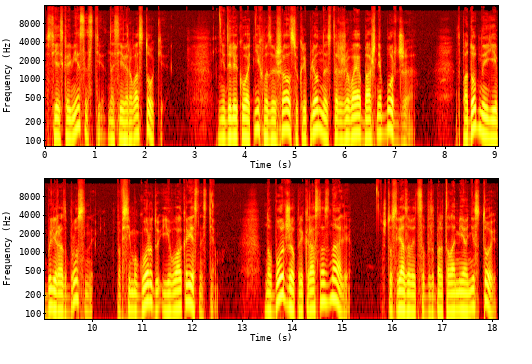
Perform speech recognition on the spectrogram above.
в сельской местности на северо-востоке. Недалеко от них возвышалась укрепленная сторожевая башня Борджиа. Подобные ей были разбросаны по всему городу и его окрестностям. Но Боджио прекрасно знали, что связываться с Бартоломео не стоит.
